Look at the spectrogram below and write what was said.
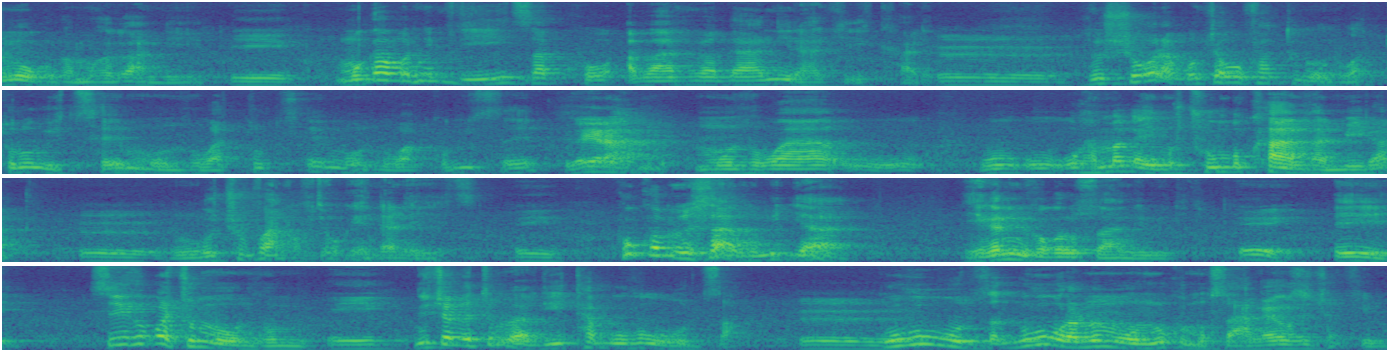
mwuguruka mukaganira mugabo ni byiza ko abantu baganira hakiri kare ntushobora guca gufata umuntu waturubitse umuntu watutse umuntu wakubise umuntu uhamagaye mu cyumba ukankamira ngo uce uvuga ngo byogenda neza kuko mu bisanzwe bijyana yega n'ibikorwa Eh. eh si igikorwa cy'umuntu umwe ni cyo gituma babyita guhuza guhura n'umuntu no kumusanga yose icyo kimwe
